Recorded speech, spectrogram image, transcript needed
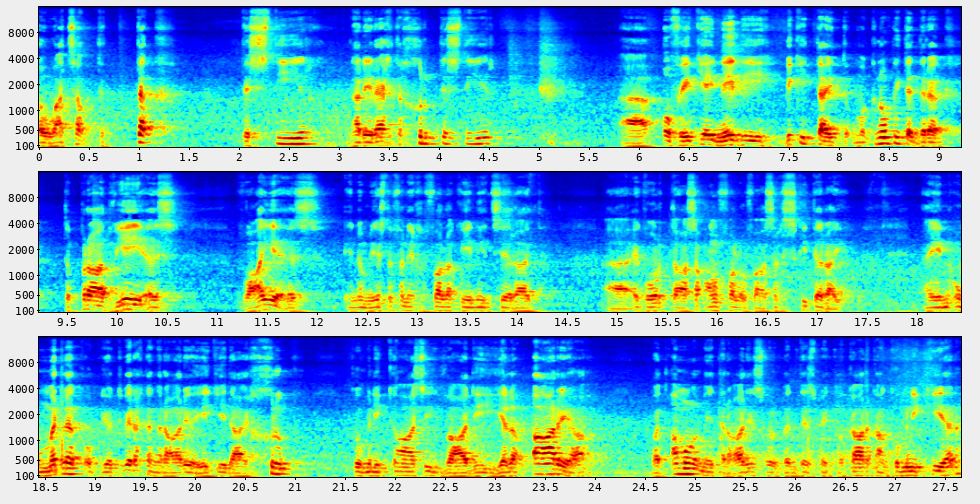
'n WhatsApp te tik, te stuur na die regte groep te stuur? Uh of het jy net die bietjie tyd om 'n knoppie te druk, te praat wie jy is, waar jy is en in meeste van die gevalle kan jy net sê right uh ek word daar's 'n aanval of daar's 'n skietery. En onmiddellik op jou tweerigting radio het jy daai groep kommunikasie waar die hele area wat almal met radio's verbind is met mekaar kan kommunikeer,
